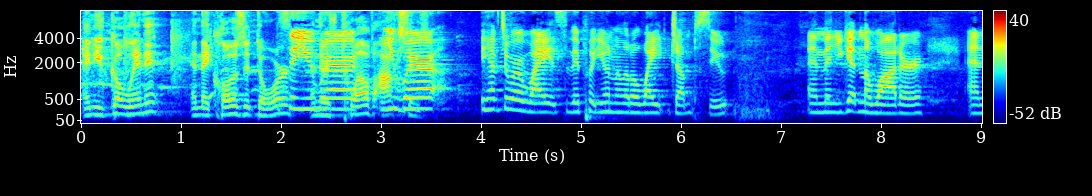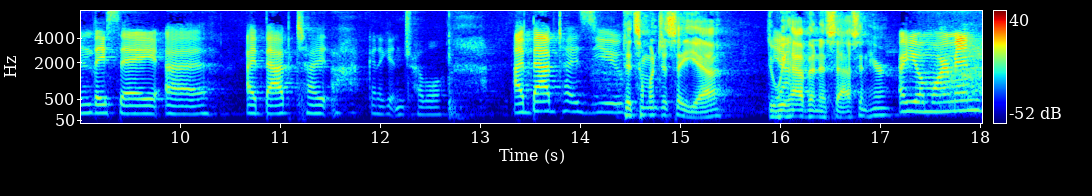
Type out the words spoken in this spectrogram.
And you go in it, and they close the door. So you and wear, there's 12 oxen. you wear, you have to wear white. So they put you in a little white jumpsuit, and then you get in the water, and they say, uh, "I baptize." Oh, I'm gonna get in trouble. I baptize you. Did someone just say yeah? Do we have an assassin here? Are you a Mormon?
